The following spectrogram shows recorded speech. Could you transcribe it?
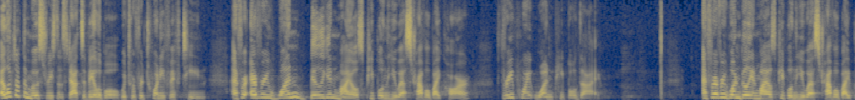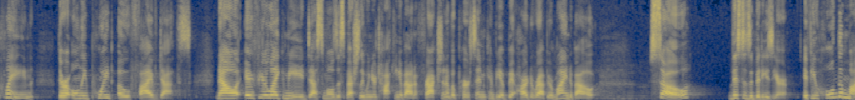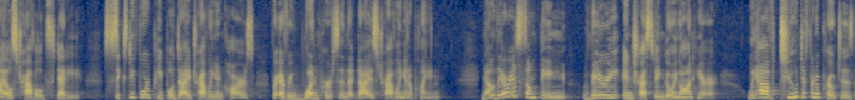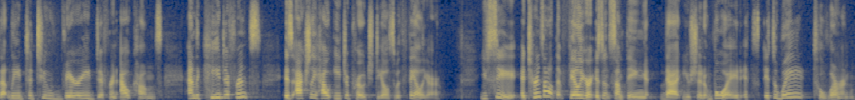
I looked up the most recent stats available, which were for 2015, and for every 1 billion miles people in the US travel by car, 3.1 people die. And for every 1 billion miles people in the US travel by plane, there are only 0.05 deaths. Now, if you're like me, decimals, especially when you're talking about a fraction of a person, can be a bit hard to wrap your mind about. So this is a bit easier. If you hold the miles traveled steady, 64 people died traveling in cars for every one person that dies traveling in a plane. Now there is something very interesting going on here. We have two different approaches that lead to two very different outcomes. And the key difference is actually how each approach deals with failure. You see, it turns out that failure isn't something that you should avoid, it's, it's a way to learn.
